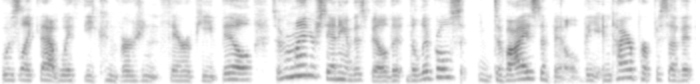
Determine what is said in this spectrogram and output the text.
it was like that with the conversion therapy bill. So, from my understanding of this bill, the, the Liberals devised a bill. The entire purpose of it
